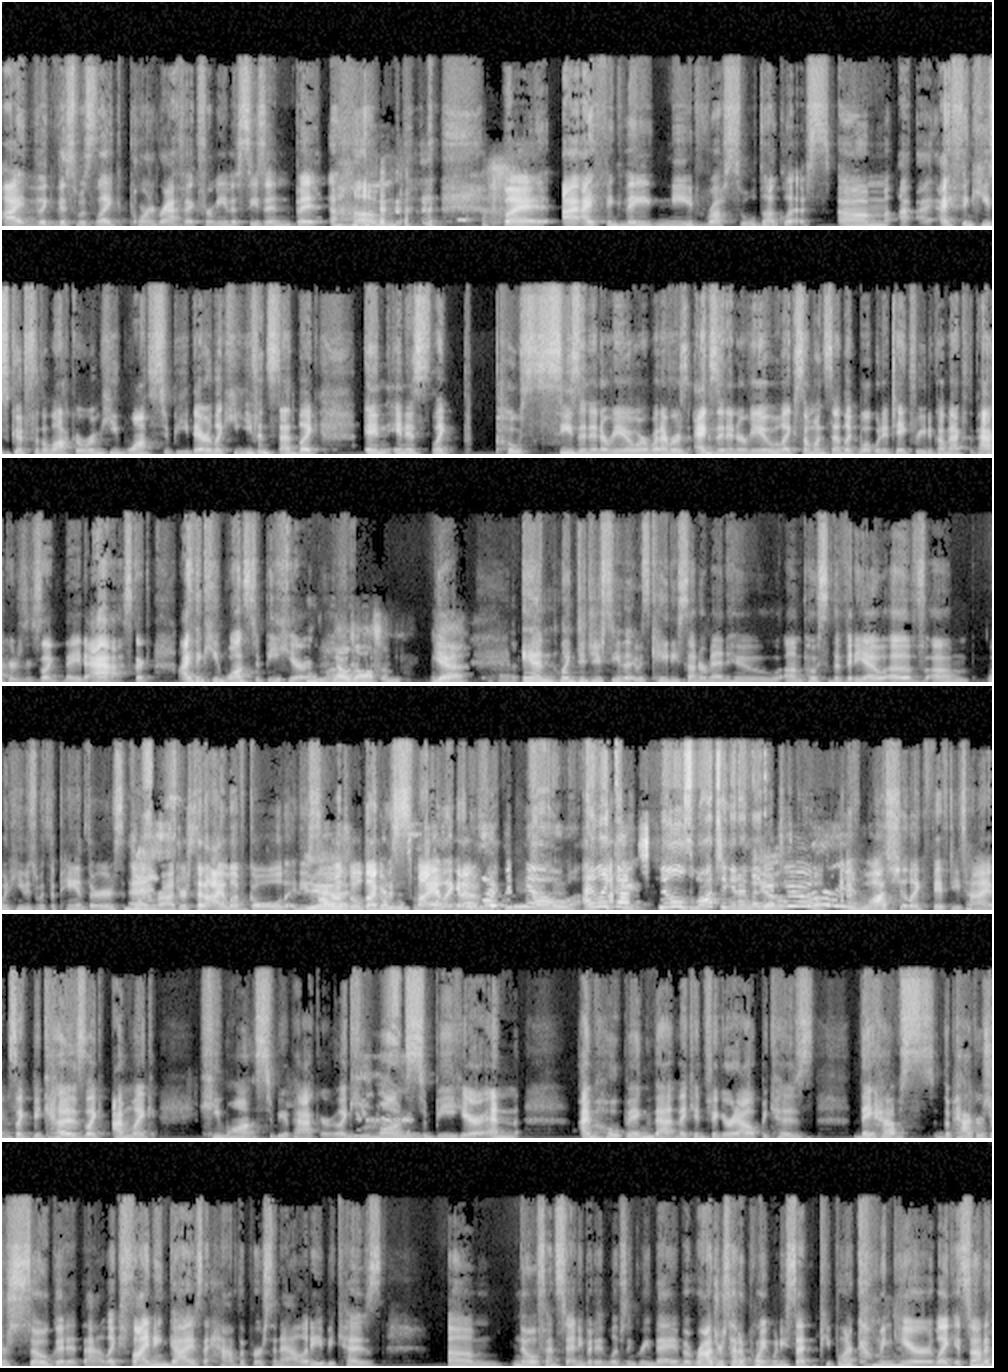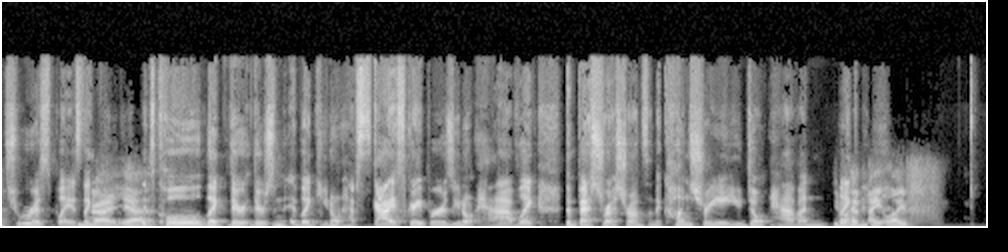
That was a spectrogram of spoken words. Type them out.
I like this was like pornographic for me this season, but um but I, I think they need Russell Douglas. Um I, I think he's good for the locker room. He wants to be there. Like he even said, like in in his like post-season interview or whatever his exit interview like someone said like what would it take for you to come back to the packers he's like they'd ask like i think he wants to be here That was awesome. Yeah. and like did you see that it was katie sunderman who um, posted the video of um, when he was with the panthers and roger said i love gold and you Yeah. saw russell douglas was smiling and i was like video. I like got I- chills watching it. I'm like, Yeah. Me too. I've watched it like 50 times, like because like I'm like, he wants to be a Packer, like he wants to be here. And I'm hoping that they can figure it out because they have the Packers are so good at that, like finding guys that have the personality because um no offense to anybody that lives in Green Bay, but Rodgers had a point when he said people aren't coming here like it's not a tourist place. Like right. Yeah. it's cold like there there's n- like you don't have skyscrapers you don't have like the best restaurants in the country you don't have a you like don't have nightlife.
